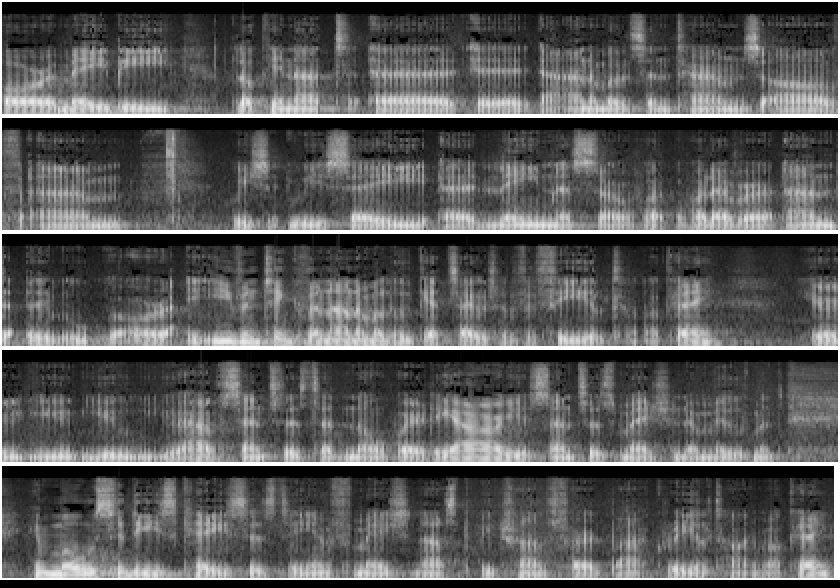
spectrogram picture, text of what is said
Or maybe looking at uh, animals in terms of. Um, we, we say uh, lameness or wh- whatever, and or even think of an animal who gets out of a field. Okay, you you, you have senses that know where they are, your senses measure their movements. In most of these cases, the information has to be transferred back real time, okay?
